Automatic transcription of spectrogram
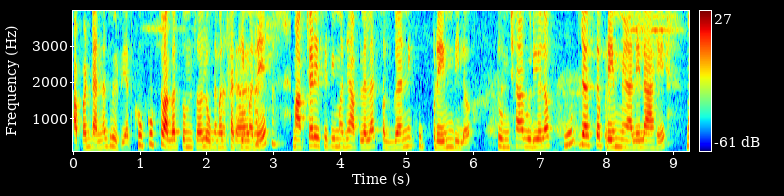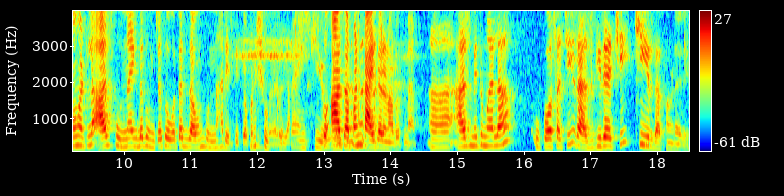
आपण त्यांनाच भेटूयात. खूप खूप स्वागत तुमचं लोकमत. सखीमध्ये. मागच्या रेसिपीमध्ये आपल्याला सगळ्यांनी खूप प्रेम दिलं. तुमच्या व्हिडिओला खूप जास्त प्रेम मिळालेलं आहे. मग म्हटलं आज पुन्हा एकदा तुमच्यासोबतच जाऊन पुन्हा रेसिपी आपण शूट करूया. थँक्यू सो आज आपण काय करणार आहोत मॅम आज मी तुम्हाला उपवासाची राजगिऱ्याची खीर दाखवणार आहे.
